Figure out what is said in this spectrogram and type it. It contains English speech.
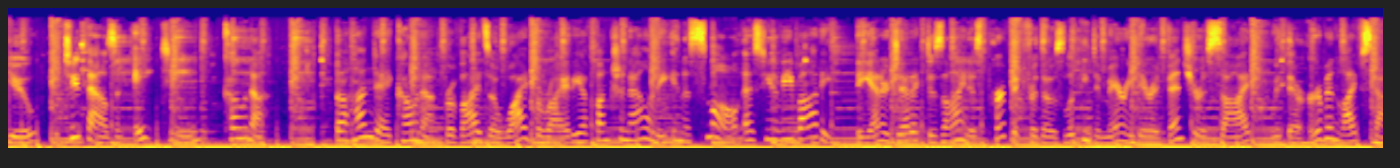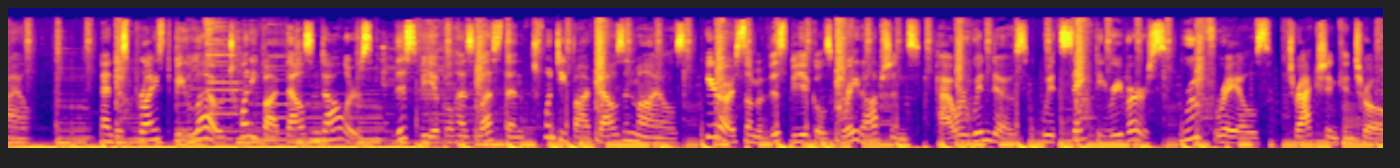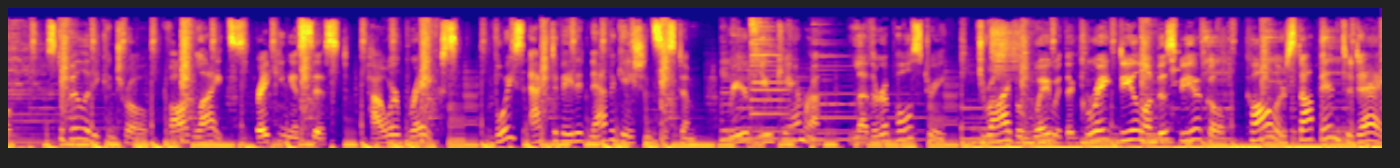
You, the 2018 Kona. The Hyundai Kona provides a wide variety of functionality in a small SUV body. The energetic design is perfect for those looking to marry their adventurous side with their urban lifestyle and is priced below $25,000. This vehicle has less than 25,000 miles. Here are some of this vehicle's great options. Power windows with safety reverse, roof rails, traction control, stability control, fog lights, braking assist, power brakes, voice activated navigation system, rear view camera, leather upholstery. Drive away with a great deal on this vehicle. Call or stop in today.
